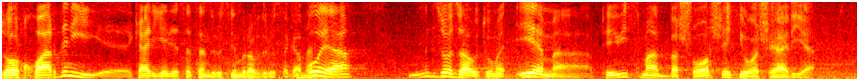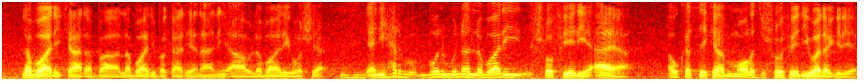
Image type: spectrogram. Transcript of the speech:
زۆر خواردنی کاریگەری سە تەندروستی مرۆڤ دروستەکە بۆیە من زۆر جاوتومە ئێمە پێویستمان بە شۆڕشێکی هۆشیاریە لە بواری کارەبا لە بواری بەکارهێنانی ئاو لە بواری هۆشیە ینی هەر بۆ نمونە لە بواری شۆفێریە ئایا ئەو کەسێک کە مۆڵەتی شۆفێری وەرەگرێ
